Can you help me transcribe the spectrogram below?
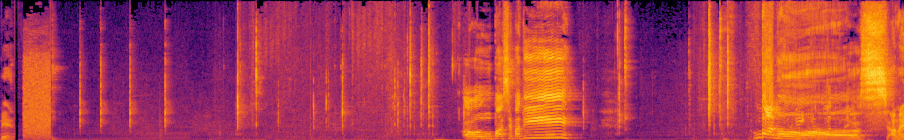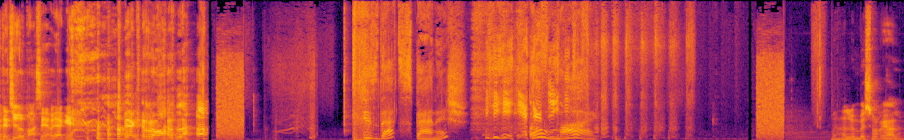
Bien. ¡Oh, pase para ti! ¡Vamos! Hombre, te he hecho el pase, había que, había que robarla. Is that Spanish? Oh my. Voy a darle un beso real.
